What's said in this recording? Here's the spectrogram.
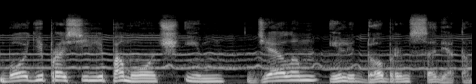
боги просили помочь им делом или добрым советом.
